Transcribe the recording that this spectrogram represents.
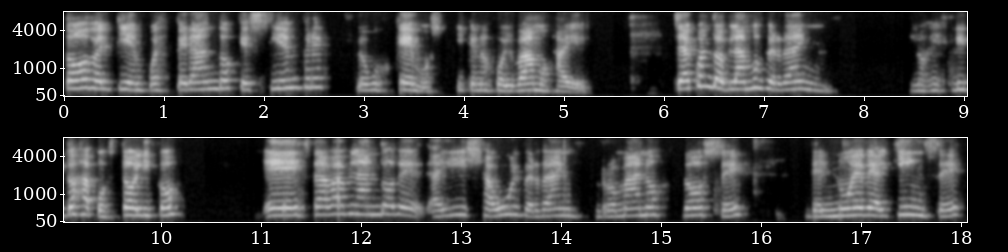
todo el tiempo, esperando que siempre lo busquemos y que nos volvamos a Él. Ya cuando hablamos, ¿verdad? En los escritos apostólicos, eh, estaba hablando de ahí Shaul, ¿verdad? En Romanos 12, del 9 al 15,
